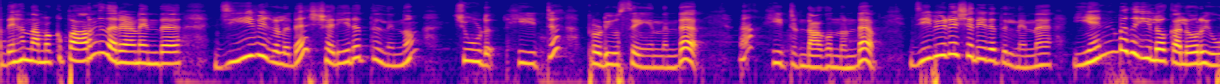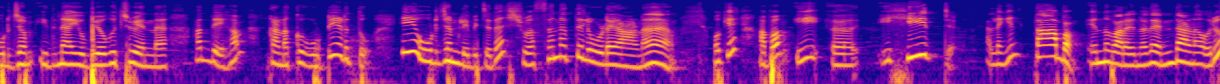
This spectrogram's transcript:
അദ്ദേഹം നമുക്ക് പറഞ്ഞു തരാണ് എന്ത്? ജീവികളുടെ ശരീരത്തിൽ നിന്നും ചൂട് ഹീറ്റ് പ്രൊഡ്യൂസ് ചെയ്യുന്നുണ്ട്. ഹീറ്റ് ഉണ്ടാകുന്നുണ്ട്. ജീവിയുടെ ശരീരത്തിൽ നിന്ന് എൺപത് കിലോ കലോറി ഊർജം ഇതിനായി ഉപയോഗിച്ചു എന്ന് അദ്ദേഹം കണക്ക് കൂട്ടിയെടുത്തു ഈ ഊർജം ലഭിച്ചത് ശ്വസനത്തിലൂടെയാണ്. ഓക്കെ അപ്പം ഈ ഹീറ്റ് അല്ലെങ്കിൽ താപം എന്ന് പറയുന്നത് എന്താണ്? ഒരു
